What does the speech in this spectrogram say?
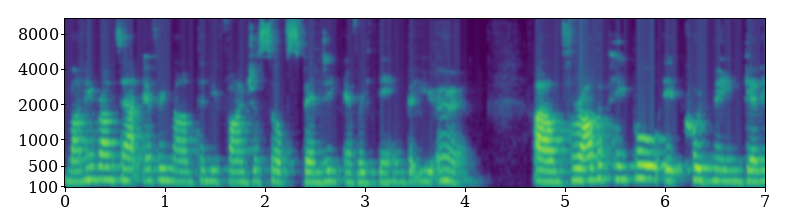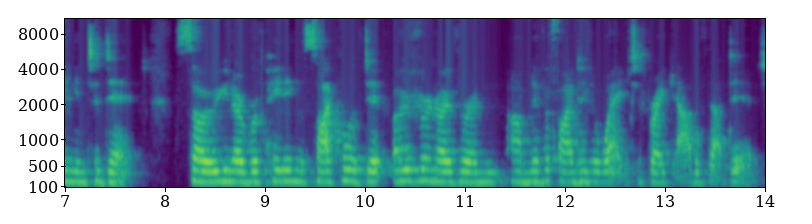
money runs out every month and you find yourself spending everything that you earn. Um, for other people, it could mean getting into debt. So, you know, repeating the cycle of debt over and over and um, never finding a way to break out of that debt.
